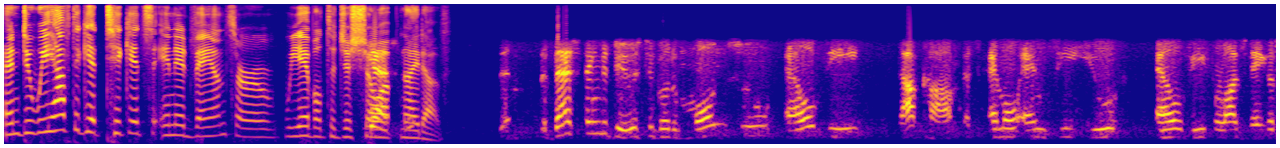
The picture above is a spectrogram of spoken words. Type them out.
And do we have to get tickets in advance or are we able to just show Yes. up night of? the, the best thing to do is to go to monzulv.com. That's M O N Z U L V for Las Vegas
